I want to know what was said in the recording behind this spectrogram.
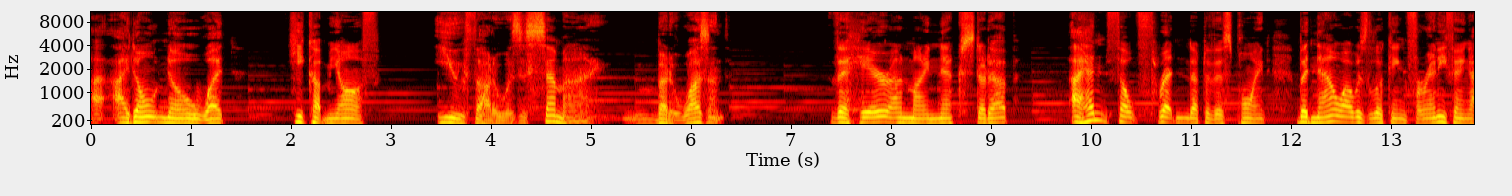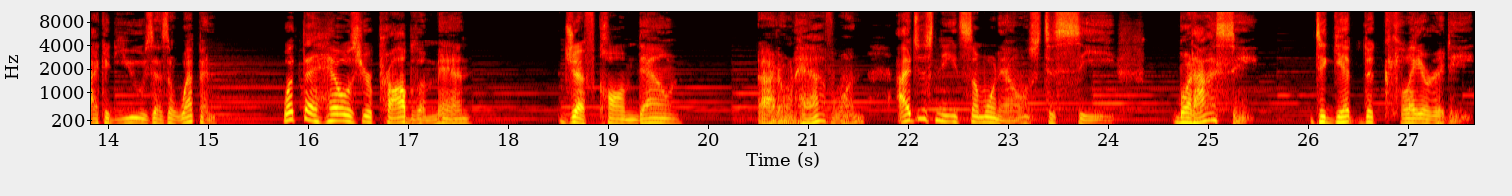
I don't know what. He cut me off. You thought it was a semi, but it wasn't. The hair on my neck stood up. I hadn't felt threatened up to this point, but now I was looking for anything I could use as a weapon. What the hell's your problem, man? Jeff calmed down. I don't have one. I just need someone else to see what I see, to get the clarity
